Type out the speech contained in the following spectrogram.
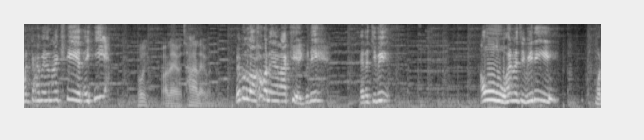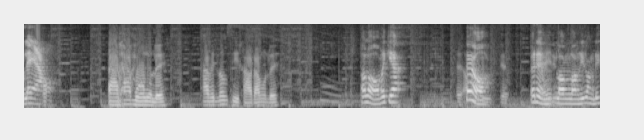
มันกลายเป็นอาณาเขตไอ้เหี้ยเฮ้ยอะไรวะท่าอะไรวะเฮ้ยมึงลองเข้ามาในอาณาเขตกูดิไอ้นาจิบิเอ้าให้นาจิบิดิหมดแล้วๆตาท่ามัวหมดเลยตาเป็นโรคสีขาวดำหมดเลยเอาเหรอเมื่อกี้ เออใช่หรอามาดูเดี๋ยวเอ้ยไหนมึงลองลองดิลองดิ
